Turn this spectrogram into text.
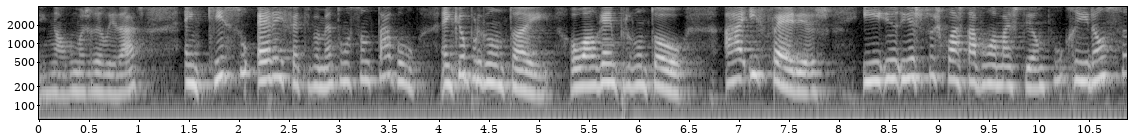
em algumas realidades em que isso era efetivamente um assunto tabu, em que eu perguntei, ou alguém perguntou, ah, e férias? E, e as pessoas que lá estavam há mais tempo riram-se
